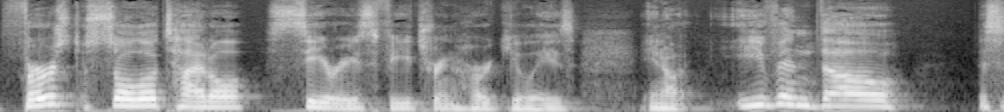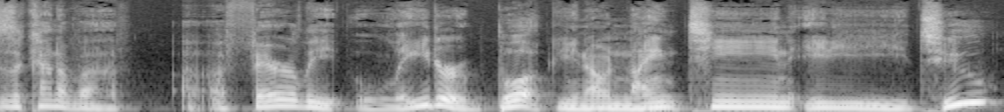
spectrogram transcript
first solo title series featuring Hercules. You know, even though this is a kind of a, a fairly later book, you know, 1982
